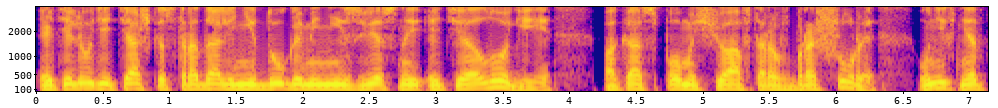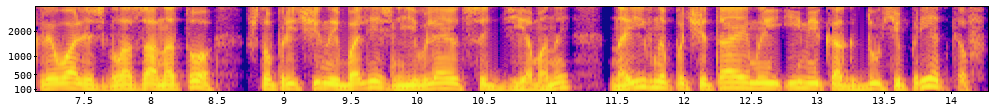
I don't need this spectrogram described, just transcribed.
Эти люди тяжко страдали недугами неизвестной этиологии, пока с помощью авторов брошюры у них не открывались глаза на то, что причиной болезни являются демоны, наивно почитаемые ими как духи предков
